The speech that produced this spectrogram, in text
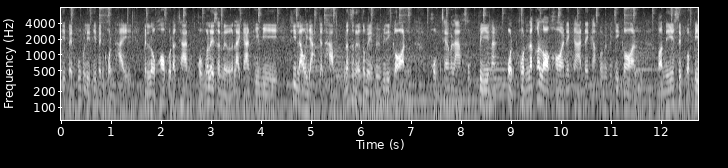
ที่เป็นผู้ผลิตที่เป็นคนไทย เป็น local production ผมก็เลยเสนอรายการทีวีที่เราอยากจะทำและเสนอตัวเองเป็นพิธีกร ผมใช้เวลา 6 ปีฮะอดทนแล้วก็รอคอยในการได้กลับมาเป็นพิธีกร ตอนนี้ 10 กว่าปี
